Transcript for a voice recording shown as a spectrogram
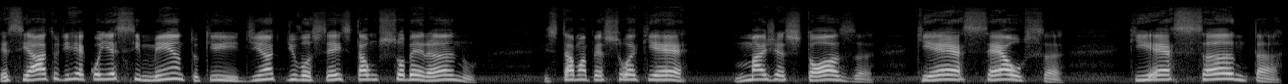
esse ato de reconhecimento que diante de você está um soberano, está uma pessoa que é majestosa, que é excelsa, que é santa.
